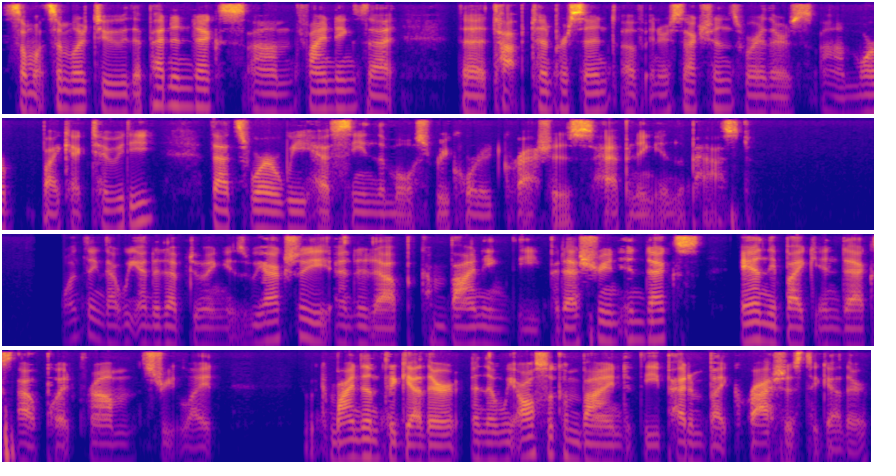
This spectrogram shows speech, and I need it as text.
somewhat similar to the ped index um, findings that the top 10% of intersections where there's um, more bike activity, that's where we have seen the most recorded crashes happening in the past. One thing that we ended up doing is we actually ended up combining the pedestrian index and the bike index output from Streetlight. We combined them together and then we also combined the ped and bike crashes together.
